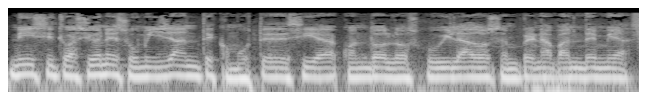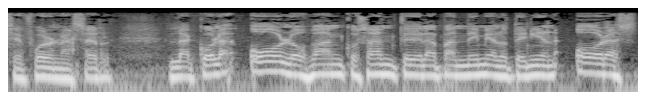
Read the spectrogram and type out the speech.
Ni situaciones humillantes, como usted decía, cuando los jubilados en plena pandemia se fueron a hacer la cola, o los bancos antes de la pandemia lo tenían horas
